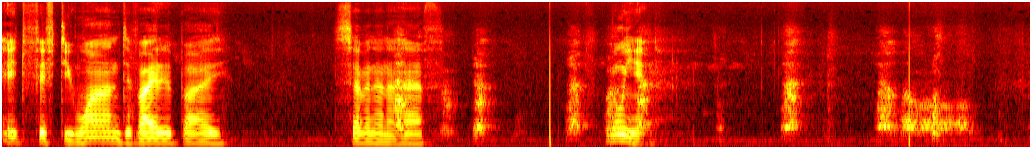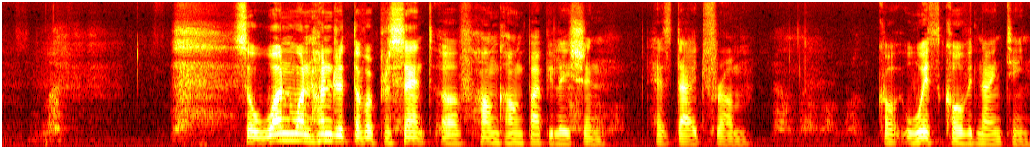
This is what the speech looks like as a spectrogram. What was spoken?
851 divided by seven and a half million. So one one hundredth of a percent of Hong Kong population has died from with COVID nineteen,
